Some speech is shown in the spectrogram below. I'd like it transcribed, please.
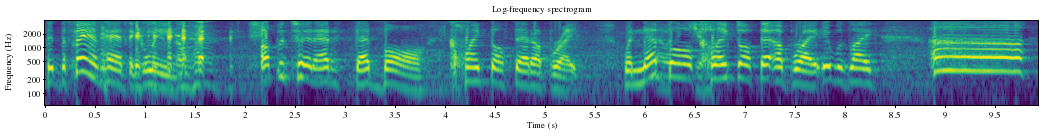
The, the fans had the gleam Uh-huh. up until that that ball clanked off that upright. When that, That ball clanked off that upright, it was like, ah, pring.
